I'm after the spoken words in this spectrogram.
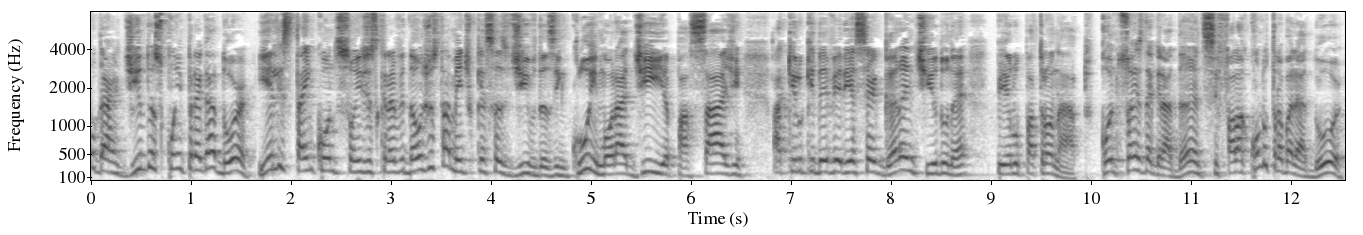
saldar dívidas com o empregador. E ele está em condições de escravidão justamente porque essas dívidas incluem moradia, passagem, aquilo que deveria ser garantido, né, pelo patronato. Condições degradantes se fala quando o trabalhador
